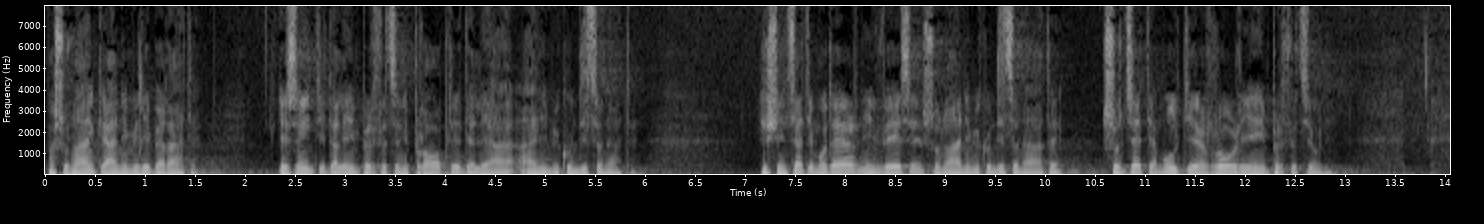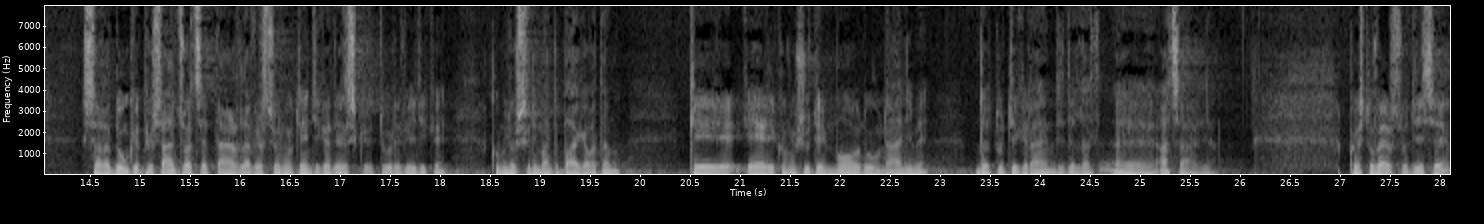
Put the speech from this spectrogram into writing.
ma sono anche anime liberate, esenti dalle imperfezioni proprie delle anime condizionate. Gli scienziati moderni invece sono anime condizionate, soggetti a molti errori e imperfezioni. Sarà dunque più saggio accettare la versione autentica delle scritture vediche, come lo Srimad Bhagavatam, che, che è riconosciuto in modo unanime da tutti i grandi dell'Acharya. Eh, Questo verso dice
